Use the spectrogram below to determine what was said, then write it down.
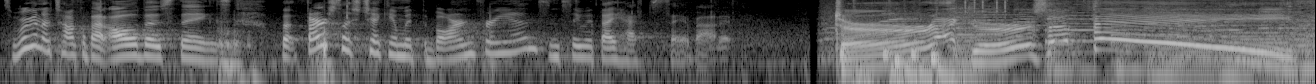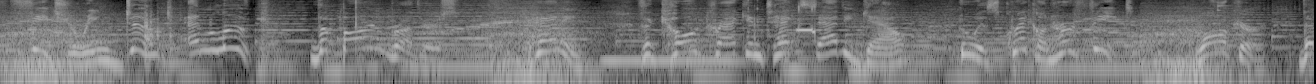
So we're going to talk about all of those things. But first, let's check in with the barn friends and see what they have to say about it. Trackers of Faith, featuring Duke and Luke, the Barn Brothers. Penny, the code cracking tech savvy gal who is quick on her feet. Walker, the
